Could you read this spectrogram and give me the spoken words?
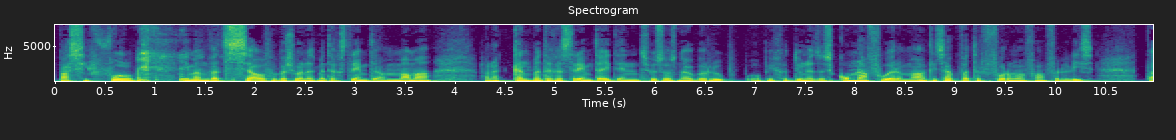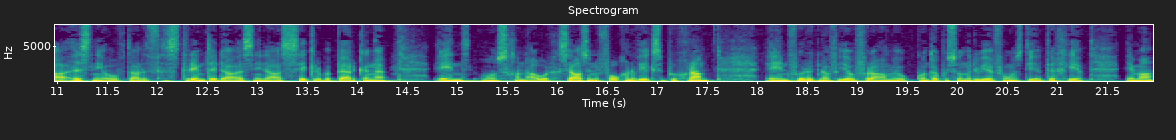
passie voel. Iemand wat self 'n persoon is met 'n gestremdheid, 'n mamma van 'n kind met 'n gestremdheid en soos ons nou beroep op die gedoen het. Dus kom na vore, maak nie saak watter vorme van verlies daar is nie of daar 'n gestremdheid daar is nie, daar is sekere beperkings en ons gaan daaroor gesels in die volgende week se program. En voor ek nou vir jou vra om jou kontakbesonderhede weer vir ons deur te gee, Emma,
